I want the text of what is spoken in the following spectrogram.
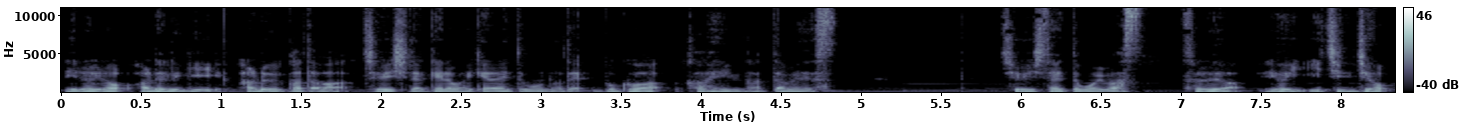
いろいろアレルギーある方は注意しなければいけないと思うので、僕はカフェインがダメです。注意したいと思います。それでは、良い一日を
